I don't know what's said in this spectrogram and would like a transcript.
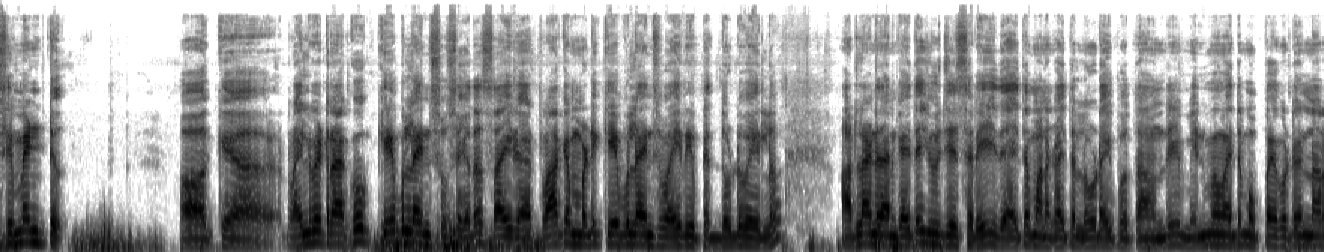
cement railway track cable lines వస్తాయి కదా సైడ్ ట్రాక్ ఎంబడి కేబుల్ లైన్స్ వైర్ పెద్ద దొడ్డు వైర్లు. అట్లాంటి దానికైతే యూజ్ చేస్తారు. ఇది అయితే మనకైతే లోడ్ అయిపోతూ ఉంది. మినిమం అయితే ముప్పై ఒకటిన్నర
